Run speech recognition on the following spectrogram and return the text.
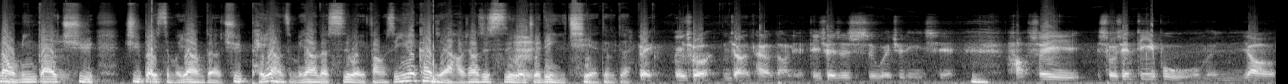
那我们应该去具备怎么样的，去培养怎么样的思维方式？因为看起来好像是思维决定一切，对不对？对，没错，你讲的太有道理，的确是思维决定一切。嗯，好，所以首先第一步，我们要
